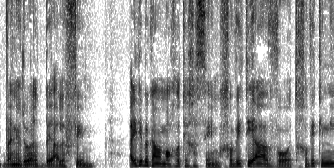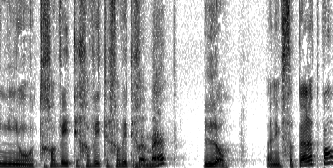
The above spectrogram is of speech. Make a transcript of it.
ואני מדברת באלפים. הייתי בכמה מערכות יחסים, חוויתי אהבות, חוויתי מיניות, חוויתי, חוויתי, חוויתי. באמת? לא. ואני מספרת פה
